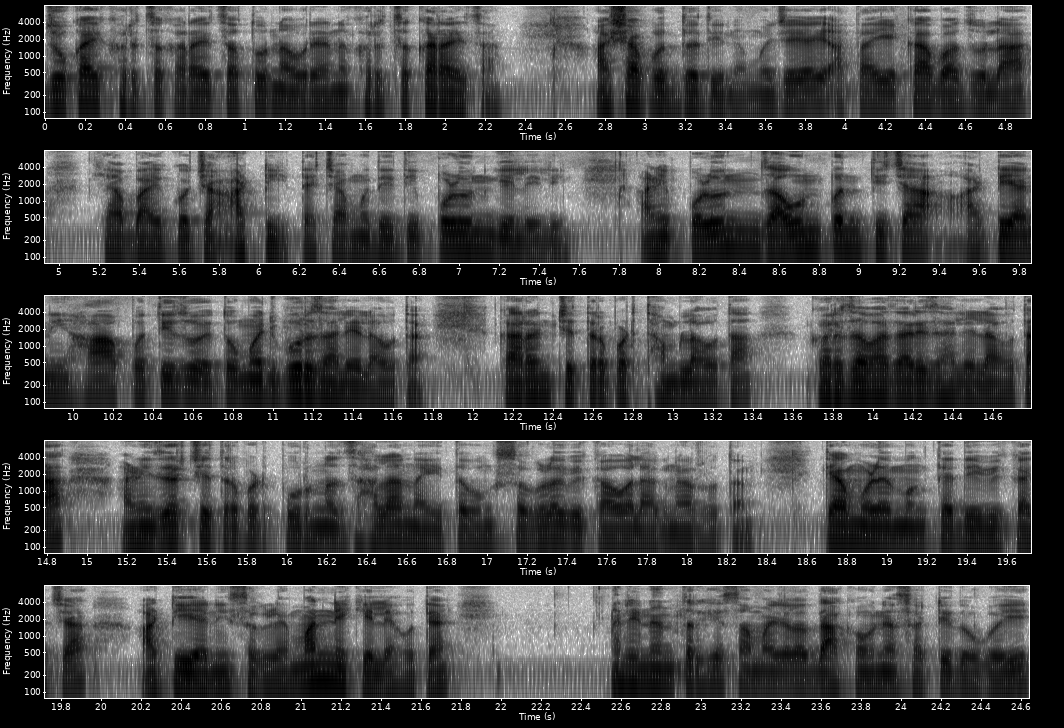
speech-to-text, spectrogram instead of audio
जो काही खर्च करायचा तो नवऱ्यानं खर्च करायचा. अशा पद्धतीनं म्हणजे आता एका बाजूला ह्या बायकोच्या अटी त्याच्यामध्ये ती पळून गेलेली. आणि पळून जाऊन पण तिच्या अटी आणि हा पती जो आहे तो मजबूर झालेला होता. कारण चित्रपट थांबला होता कर्जबाजारी झालेला होता आणि जर चित्रपट पूर्ण झाला नाही तर मग सगळं विकावं लागणार होतं. त्यामुळे मग त्या देविकाच्या अटी यांनी सगळ्या मान्य केल्या होत्या. आणि नंतर हे समाजाला दाखवण्यासाठी दोघंही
